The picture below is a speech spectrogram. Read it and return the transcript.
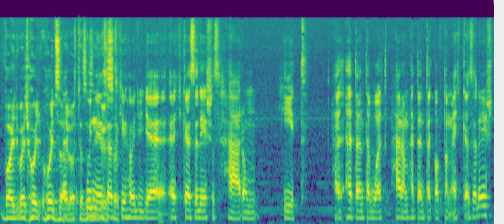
vagy, vagy hogy, hogy zajlott hát ez úgy az nézett időszak? ki, hogy ugye egy kezelés az három hét, hetente volt, három hetente kaptam egy kezelést,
